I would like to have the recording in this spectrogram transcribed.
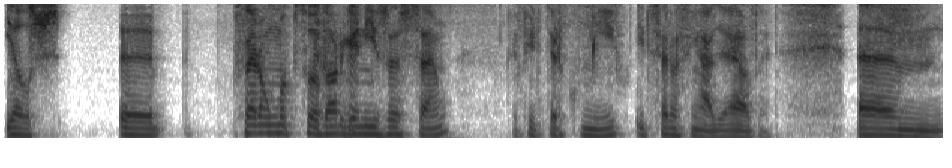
eles ah, puseram uma pessoa da organização a vir ter comigo e disseram assim: Olha, Helder, hum,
